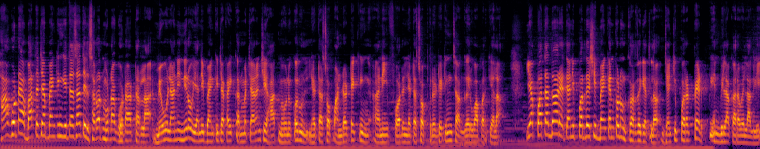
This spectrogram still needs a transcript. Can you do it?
हा घोटाळा भारताच्या बँकिंग इतिहासातील सर्वात मोठा घोटाळा ठरला. मेहुल आणि नीरव यांनी बँकेच्या काही कर्मचाऱ्यांची हात मिळवणी करून लेटर्स ऑफ अंडरटेकिंग आणि फॉरेन लेटर्स ऑफ क्रेडिटिंगचा गैरवापर केला. या पत्राद्वारे त्यांनी परदेशी बँकांकडून कर्ज घेतलं ज्यांची परतफेड पीएनबीला करावी लागली.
